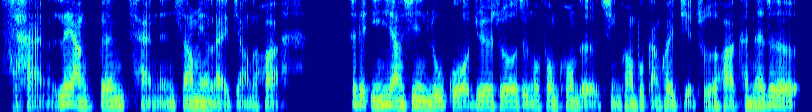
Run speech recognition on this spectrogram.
产量跟产能上面来讲的话，这个影响性，如果就是说整个风控的情况不赶快解除的话，可能这个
